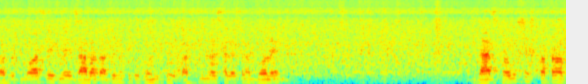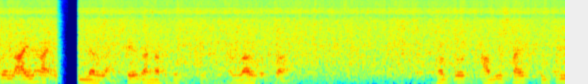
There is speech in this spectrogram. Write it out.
হজরত রাজনা থেকে রাসুল্লাহ বলেন, যার সর্বশেষ কথা হবে লাইলহা ইল্লাল্লাহ সে জান্নাতে প্রবেশ করবে। আল্লাহ হজরত আবু সাহেব খুচরি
